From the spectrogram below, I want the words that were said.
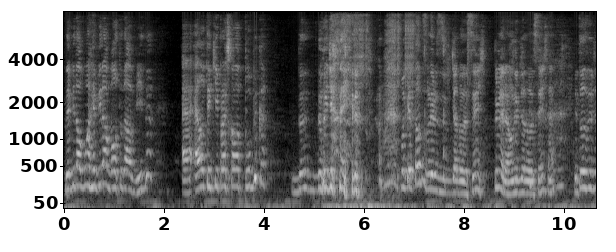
devido a alguma reviravolta da vida, é, ela tem que ir pra escola pública do, do Rio de Janeiro. Porque todos os livros de adolescente, primeiro é um livro de adolescente, né? E todos os livros de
